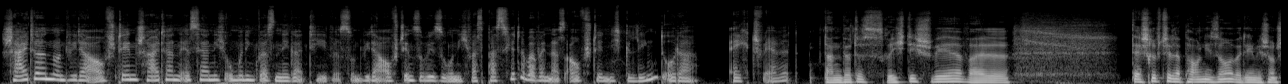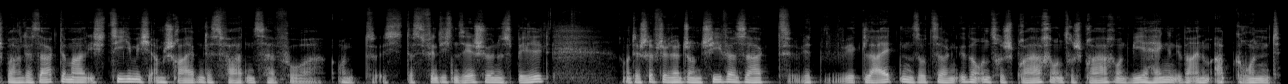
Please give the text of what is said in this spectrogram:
Scheitern und wieder aufstehen. Scheitern ist ja nicht unbedingt was Negatives und wieder aufstehen sowieso nicht. Was passiert aber, wenn das Aufstehen nicht gelingt oder echt schwer wird? Dann wird es richtig schwer, weil der Schriftsteller Paul Nison, über den wir schon sprachen, der sagte mal, ich ziehe mich am Schreiben des Fadens hervor. Und ich, das finde ich ein sehr schönes Bild. Und der Schriftsteller John Cheever sagt, wir, wir gleiten sozusagen über unsere Sprache, unsere Sprache und wir hängen über einem Abgrund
